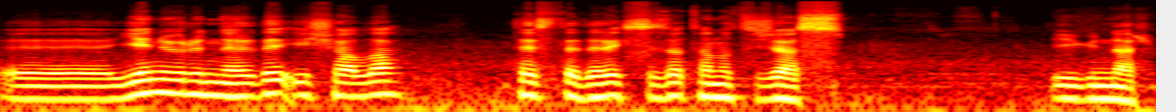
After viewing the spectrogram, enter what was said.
Ee, yeni ürünleri de inşallah test ederek size tanıtacağız. İyi günler.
